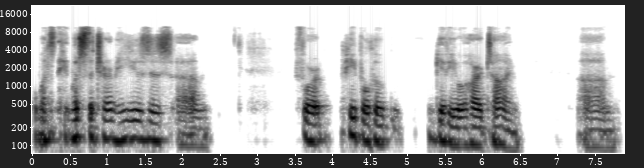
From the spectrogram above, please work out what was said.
what's what's the term he uses um, for people who give you a hard time? Um,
